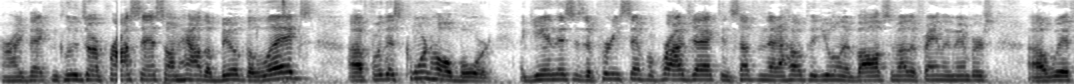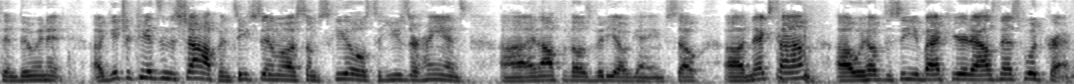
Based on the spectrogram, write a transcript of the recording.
All right, that concludes our process on how to build the legs uh, for this cornhole board. Again, this is a pretty simple project and something that I hope that you will involve some other family members uh, with in doing it. Uh, get your kids in the shop and teach them uh, some skills to use their hands uh, and off of those video games. So uh, next time, we hope to see you back here at Owl's Nest Woodcraft.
